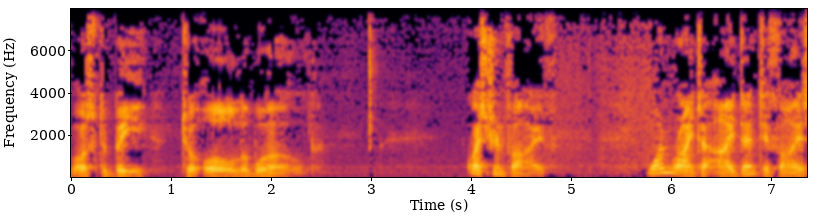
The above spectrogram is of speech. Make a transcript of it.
was to be to all the world. Question 5. One writer identifies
